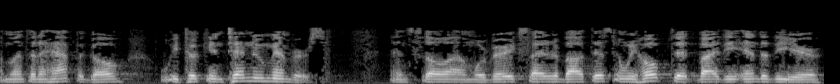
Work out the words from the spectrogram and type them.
a month and a half ago, we took in 10 new members. And so um, we're very excited about this, and we hope that by the end of the year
